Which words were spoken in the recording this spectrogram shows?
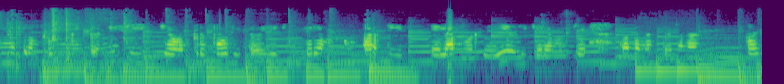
Nuestro emprendimiento en sí lleva un propósito y queremos compartir el amor de Dios y queremos que las personas pues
